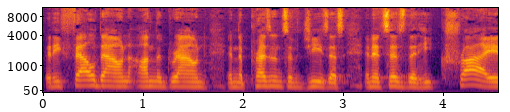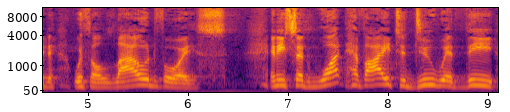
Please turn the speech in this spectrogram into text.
That he fell down on the ground in the presence of Jesus. And it says that he cried with a loud voice. And he said, What have I to do with thee,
